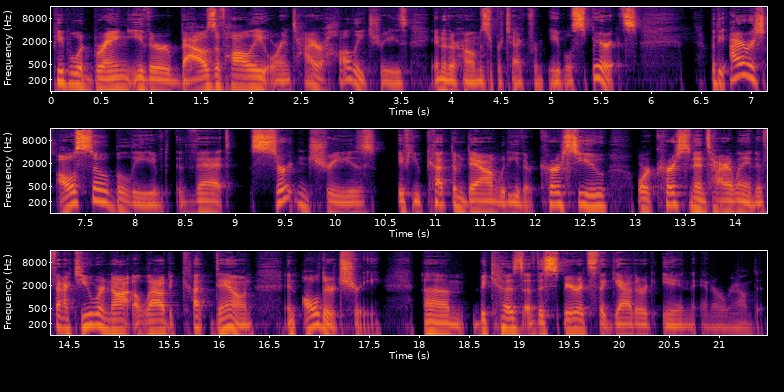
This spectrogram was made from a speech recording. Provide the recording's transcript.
people would bring either boughs of holly or entire holly trees into their homes to protect from evil spirits. But the Irish also believed that certain trees, if you cut them down, would either curse you or curse an entire land. In fact, you were not allowed to cut down an alder tree um, because of the spirits that gathered in and around it.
